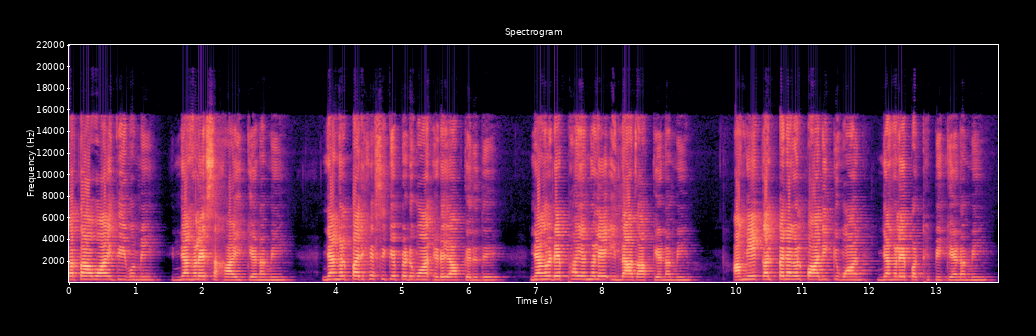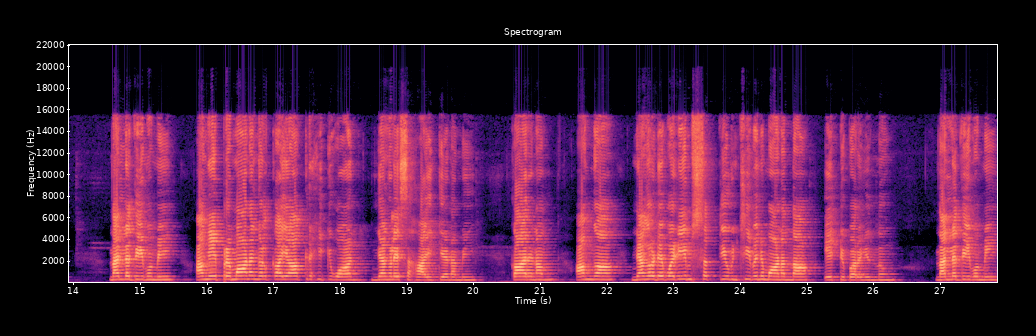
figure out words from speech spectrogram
കർത്താവായ ദൈവമേ ഞങ്ങളെ സഹായിക്കണമേ. ഞങ്ങൾ പരിഹസിക്കപ്പെടുവാൻ ഇടയാക്കരുത്. ഞങ്ങളുടെ ഭയങ്ങളെ ഇല്ലാതാക്കണമേ. അങ്ങേ കൽപ്പനകൾ പാലിക്കുവാൻ ഞങ്ങളെ പഠിപ്പിക്കണമേ. നല്ല ദൈവമേ അങ്ങേ പ്രമാണങ്ങൾക്കായി ആഗ്രഹിക്കുവാൻ ഞങ്ങളെ സഹായിക്കണമേ. കാരണം അങ്ങ് ഞങ്ങളുടെ വഴിയും സത്യവും ജീവനുമാണെന്ന ഏറ്റുപറയുന്നു. നല്ല ദൈവമേ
